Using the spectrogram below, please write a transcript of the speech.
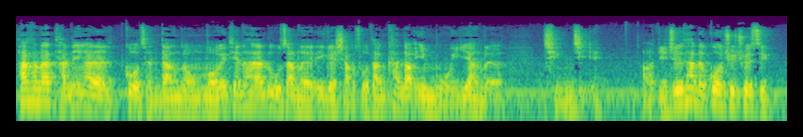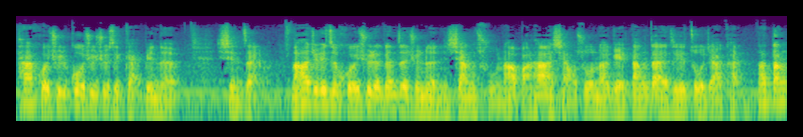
他和他谈恋爱的过程当中，某一天他在路上的一个小说摊看到一模一样的情节。啊，也就是他的过去确实，他回去过去确实改变了现在嘛，然后他就一直回去了跟这群人相处，然后把他的小说拿给当代的这些作家看，那当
